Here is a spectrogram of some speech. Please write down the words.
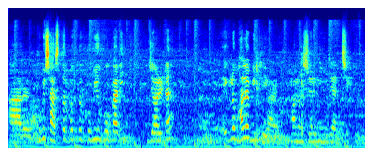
আর খুবই স্বাস্থ্যর পক্ষে খুবই উপকারী জলটা। এগুলো ভালো বিক্রি হয়। মানুষজন নিয়ে যাচ্ছে খুবই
